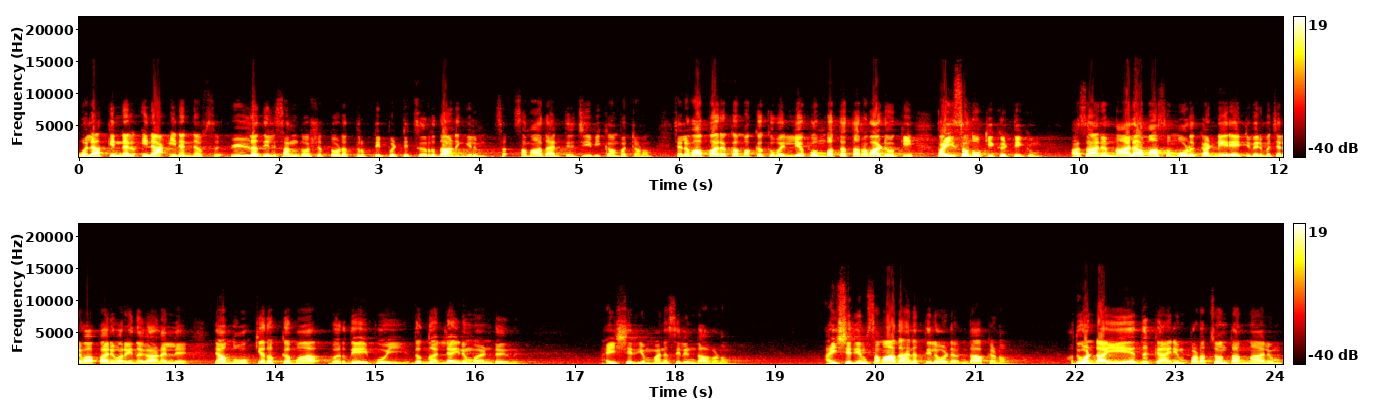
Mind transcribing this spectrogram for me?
ഒലാക്കിന്നൽ ഇന ഇന നഫ്സ്. ഉള്ളതിൽ സന്തോഷത്തോടെ തൃപ്തിപ്പെട്ട് ചെറുതാണെങ്കിലും സമാധാനത്തിൽ ജീവിക്കാൻ പറ്റണം. ചില വാപ്പാരൊക്കെ മക്കൾക്ക് വലിയ കൊമ്പത്തെ തറവാട് നോക്കി പൈസ നോക്കി കെട്ടിക്കും. അവസാനം നാലാം മാസം മോൾ കണ്ണീരേറ്റ് വരുമ്പോൾ ചില വാപ്പാർ പറയുന്നത് കാണല്ലേ? ഞാൻ നോക്കിയതൊക്കെ മാ വെറുതെ ആയിപ്പോയി. ഇതൊന്നും അല്ല അതിനും വേണ്ടതെന്ന് ഐശ്വര്യം മനസ്സിലുണ്ടാവണം. ഐശ്വര്യം സമാധാനത്തിലൂടെ ഉണ്ടാക്കണം. അതുകൊണ്ടാണ് ഏത് കാര്യം പടച്ചോൻ തന്നാലും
